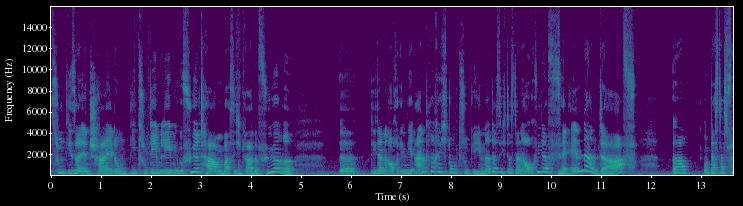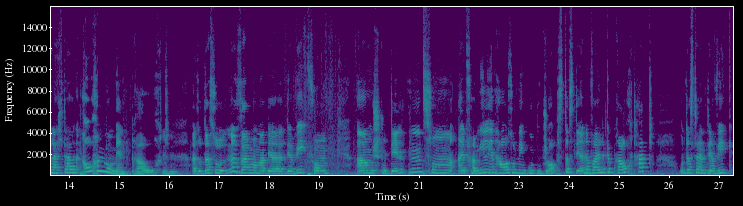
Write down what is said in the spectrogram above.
zu dieser Entscheidung, die zu dem Leben geführt haben, was ich gerade führe, äh, die dann auch in die andere Richtung zu gehen, ne? dass ich das dann auch wieder verändern darf äh, und dass das vielleicht dann auch einen Moment braucht. Also das so, ne, sagen wir mal, der, der Weg vom armen Studenten zum Einfamilienhaus und den guten Jobs, dass der eine Weile gebraucht hat. Und dass dann der Weg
